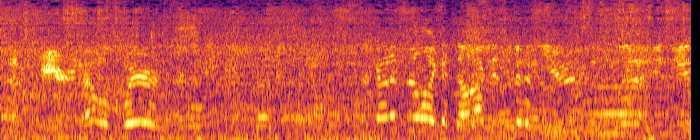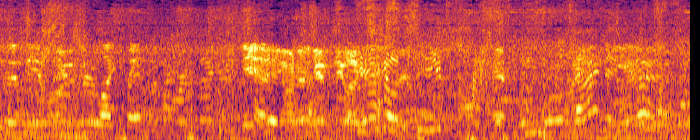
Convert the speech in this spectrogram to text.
That's weird. That was weird. I kind of feel like a dog that's been abused and, the, and, and then the abuser like that. Yeah, you want to give me like. You cheap? Kinda, yeah.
